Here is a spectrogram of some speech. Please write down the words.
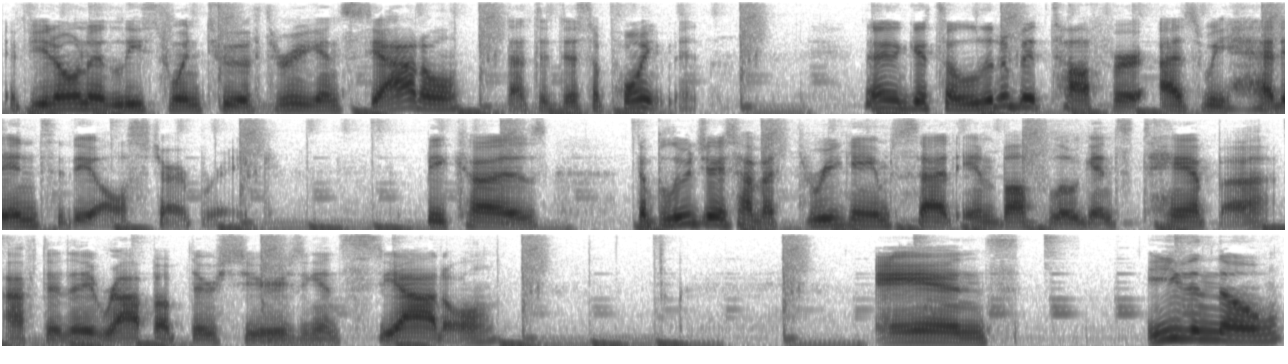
if you don't at least win two of three against Seattle, that's a disappointment. Then it gets a little bit tougher as we head into the All Star break because the Blue Jays have a three game set in Buffalo against Tampa after they wrap up their series against Seattle. And even though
